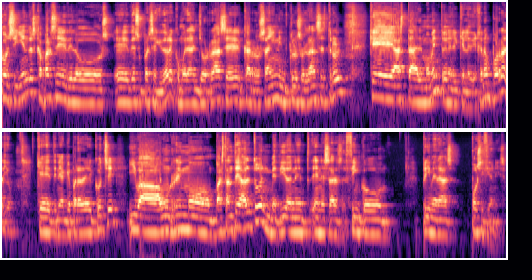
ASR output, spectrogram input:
consiguiendo escaparse de los eh, de sus perseguidores, como eran George Russell, Carlos Sainz, incluso Lance Stroll, que hasta el momento en el que le dijeron por radio que tenía que parar el coche, iba a un ritmo bastante alto, metido en, en esas cinco primeras posiciones.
